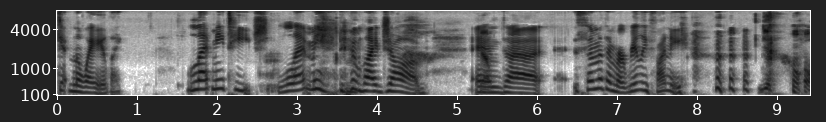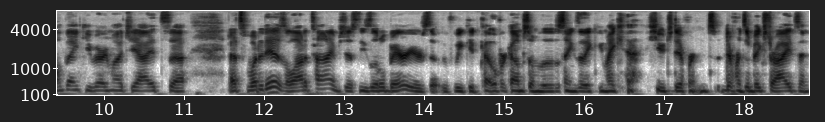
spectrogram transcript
get in the way like let me teach, let me do mm-hmm. my job. And uh some of them are really funny. yeah, well, thank you very much. Yeah, it's uh, that's what it is. A lot of times, just these little barriers that if we could overcome some of those things, I think you make a huge difference, difference in big strides. And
